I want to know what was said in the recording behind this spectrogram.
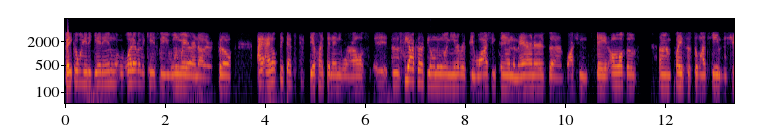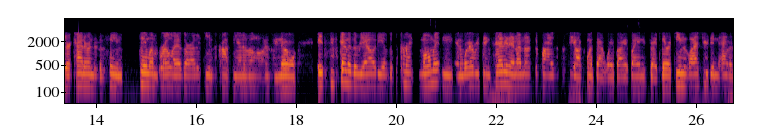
fake a way to get in, whatever the case may be, one way or another. So I, don't think that's too different than anywhere else. The Seahawks aren't the only one. University of Washington, the Mariners, uh, Washington State, all of those um, places to watch games this year, kind of under the same same umbrella as our other teams across the NFL, as we know. It's just kind of the reality of the current moment and, and where everything's headed, and I'm not surprised that the Seahawks went that way by by any stretch. They're a team that last year didn't have a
